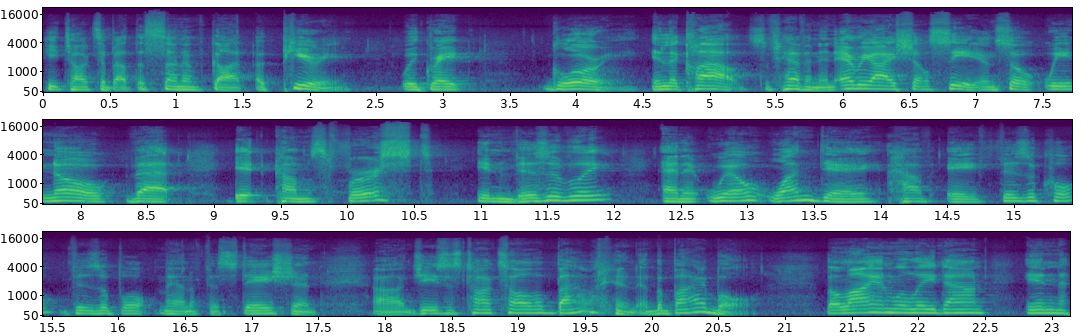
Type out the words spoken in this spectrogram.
he talks about the Son of God appearing with great glory in the clouds of heaven, and every eye shall see. And so we know that it comes first invisibly, and it will one day have a physical, visible manifestation. Uh, Jesus talks all about it in the Bible. The lion will lay down in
